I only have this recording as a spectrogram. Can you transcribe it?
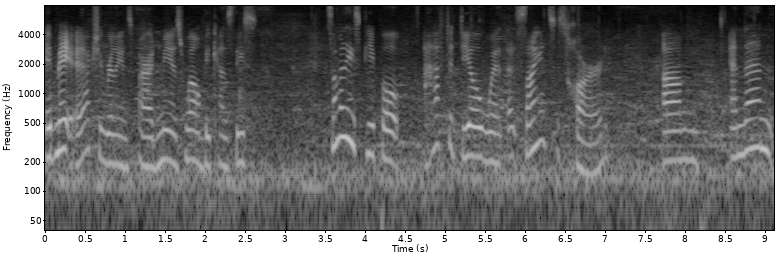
it, made, it actually really inspired me as well because these, some of these people have to deal with uh, science is hard, um, and then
